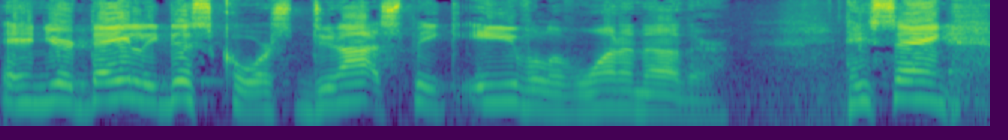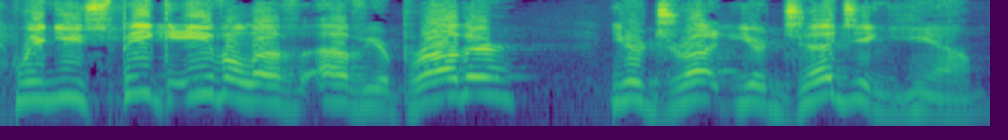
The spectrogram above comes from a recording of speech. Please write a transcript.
in your daily discourse, do not speak evil of one another. He's saying when you speak evil of, of your brother, you're, dr- you're judging him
